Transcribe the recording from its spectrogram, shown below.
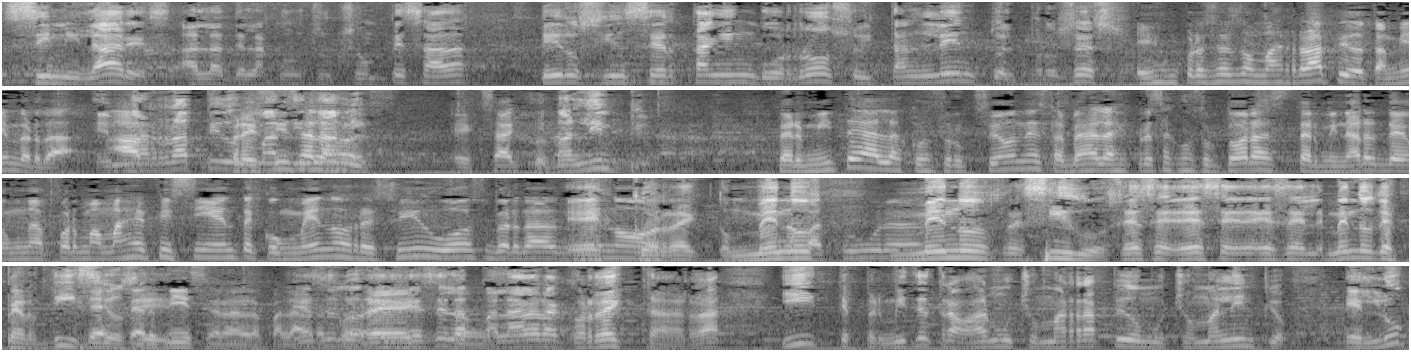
Similares a las de la construcción pesada, pero sin ser tan engorroso y tan lento el proceso. Es un proceso más rápido también, ¿verdad? Es más rápido, más dinámico. Exacto. más limpio permite a las construcciones, tal vez a las empresas constructoras, terminar de una forma más eficiente, con menos residuos, ¿verdad? Es correcto, menos, menos residuos, ese, ese, ese, menos desperdicios. Desperdicio era la palabra esa, esa es la palabra correcta, ¿verdad? Y te permite trabajar mucho más rápido, mucho más limpio. El look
